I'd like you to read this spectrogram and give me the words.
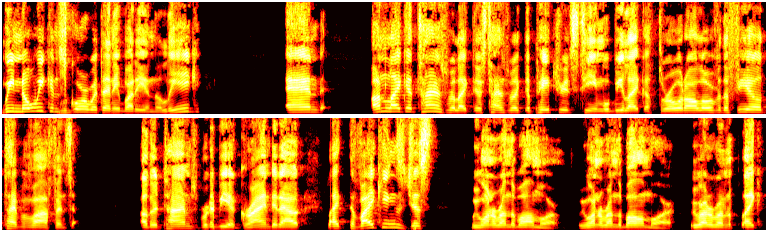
We know we can score with anybody in the league. And unlike at times where like there's times where like the Patriots team will be like a throw it all over the field type of offense. Other times we're gonna be a grind it out. Like the Vikings just we want to run the ball more. We want to run the ball more. We want to run like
